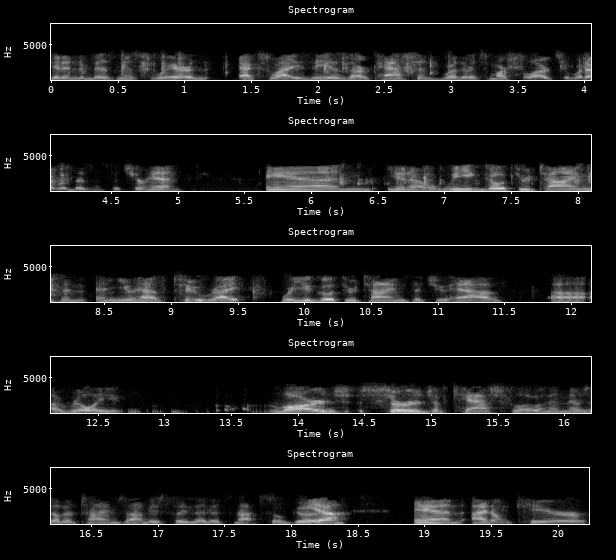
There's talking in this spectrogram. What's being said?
get into business where X, Y, Z is our passion, whether it's martial arts or whatever business that you're in. And you know we go through times and and you have too right? Where you go through times that you have uh, a really large surge of cash flow and then there's other times obviously that it's not so good. Yeah. and i don't care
